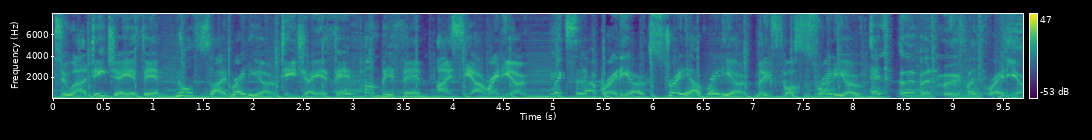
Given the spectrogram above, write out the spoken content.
2RDJ FM Northside Radio, DJ FM Pump FM, ICR Radio, Mix It Up Radio, STR8OUT Radio, Mixxbosses Radio, and Urban Movement Radio.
